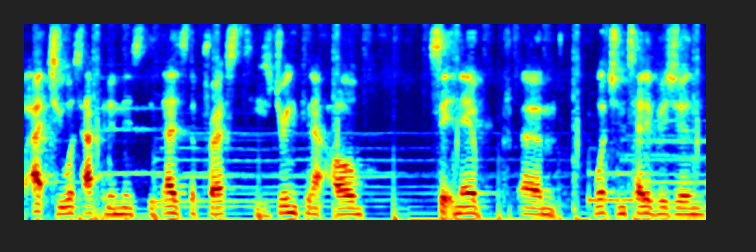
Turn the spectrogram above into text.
But actually, what's happening is the dad's depressed. He's drinking at home, sitting there um, watching television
